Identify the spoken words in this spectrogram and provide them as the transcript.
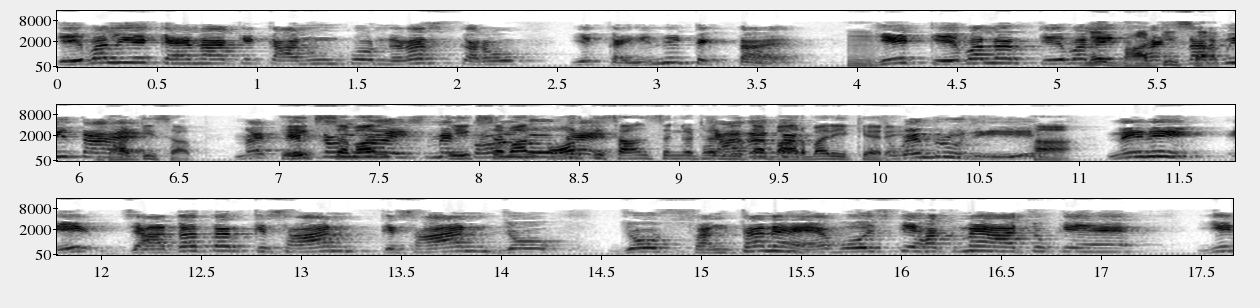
केवल ये कहना कि कानून को निरस्त करो ये कहीं नहीं टिकता है। ये केवल और केवल एक भाटी साहब है। भाटी साहब मैं एक सवाल इसमें एक सवाल और किसान संगठन नेता बार बार ये कह रहे हैं। शुभेंद्र जी। हाँ। नहीं नहीं एक ज़्यादातर किसान किसान जो जो संगठन है वो इसके हक में आ चुके हैं। ये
